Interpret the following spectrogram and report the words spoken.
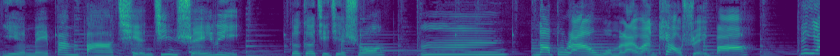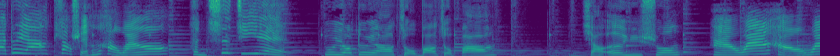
也没办法潜进水里。哥哥姐姐说：“嗯，那不然我们来玩跳水吧。”对呀，对呀，跳水很好玩哦，很刺激耶！对呀，对呀，走吧，走吧。小鳄鱼说：“好哇，好哇。”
